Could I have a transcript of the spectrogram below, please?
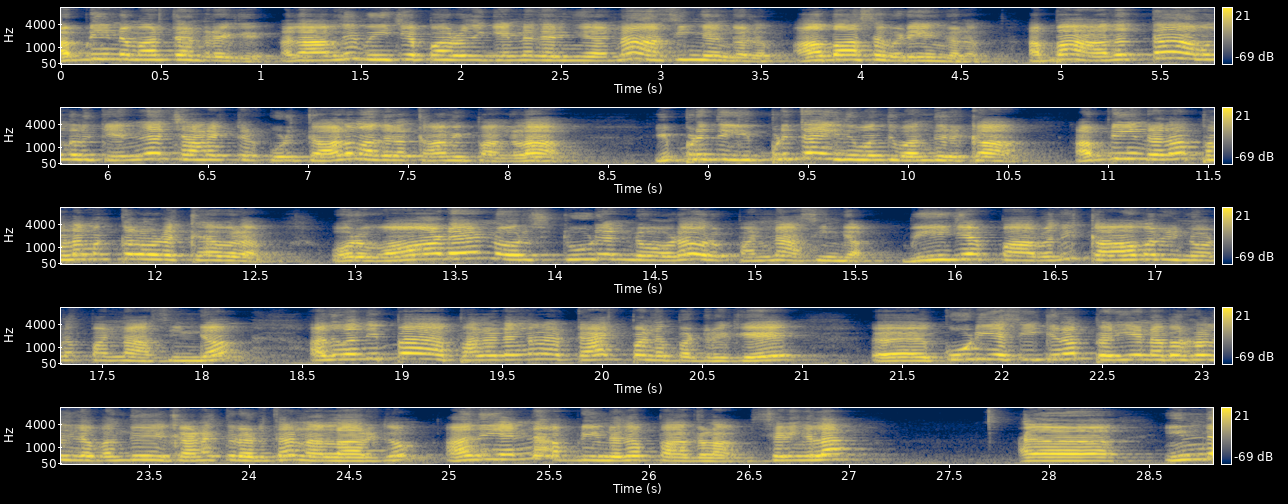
அப்படின்ற மாதிரி தான் இருக்கு. அதாவது விஜய பார்வதிக்கு என்ன தெரிஞ்சதுன்னா அசிங்கங்களும் ஆபாச விடயங்களும். அப்ப அதைத்தான் அவங்களுக்கு என்ன கேரக்டர் கொடுத்தாலும் அதுல காமிப்பாங்களா? இப்படி இப்படித்தான் இது வந்து வந்திருக்கா? அப்படின்றதா பல மக்களோட கேவலம். ஒரு வார்டன் ஒரு ஸ்டூடெண்டோட ஒரு பண்ண அசிங்கம். விஜய பார்வதி காமரினோட பண்ண அசிங்கம். அது வந்து இப்ப பல இடங்களில் ட்ராக் பண்ணப்பட்டிருக்கு. கூடிய சீக்கிரம் பெரிய நபர்கள் இதை வந்து கணக்கில் எடுத்தால் நல்லா இருக்கும். அது என்ன அப்படின்றத பார்க்கலாம். சரிங்களா? இந்த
